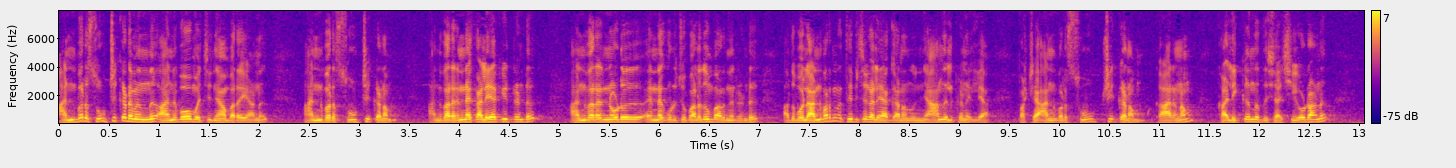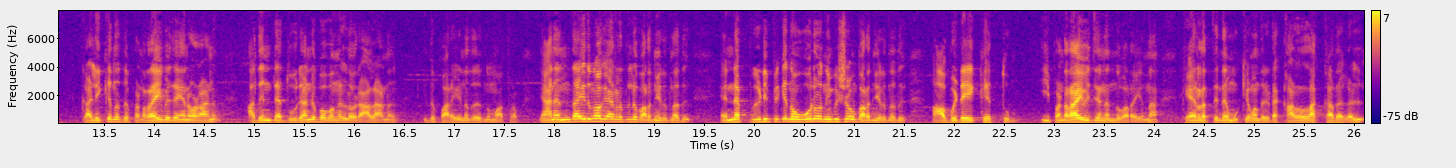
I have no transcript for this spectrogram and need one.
അൻവർ സൂക്ഷിക്കണമെന്ന് അനുഭവം വെച്ച് ഞാൻ പറയാണ് അൻവർ സൂക്ഷിക്കണം. അൻവർ എന്നെ കളിയാക്കിയിട്ടുണ്ട്. അൻവർ എന്നോട് എന്നെക്കുറിച്ച് പലതും പറഞ്ഞിട്ടുണ്ട്. അതുപോലെ അൻവറിനെ തിരിച്ച് കളിയാക്കാനൊന്നും ഞാൻ നിൽക്കണില്ല. പക്ഷേ അൻവർ സൂക്ഷിക്കണം. കാരണം കളിക്കുന്നത് ശശിയോടാണ് കളിക്കുന്നത് പിണറായി വിജയനോടാണ് അതിന്റെ ദുരനുഭവങ്ങളിൽ ഒരാളാണ് ഇത് പറയുന്നത് എന്ന് മാത്രം. ഞാൻ എന്തായിരുന്നോ കേരളത്തിൽ പറഞ്ഞിരുന്നത്? എന്നെ പീഡിപ്പിക്കുന്ന ഓരോ നിമിഷവും പറഞ്ഞിരുന്നത് അവിടേക്കെത്തും. ഈ പിണറായി വിജയൻ എന്ന് പറയുന്ന കേരളത്തിന്റെ മുഖ്യമന്ത്രിയുടെ കള്ളക്കഥകൾ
